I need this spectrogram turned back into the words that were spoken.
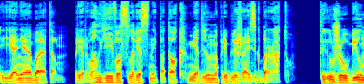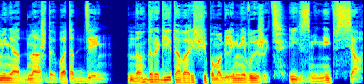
«Я не об этом», — прервал я его словесный поток, медленно приближаясь к брату. «Ты уже убил меня однажды, в этот день. Но дорогие товарищи помогли мне выжить и изменить все.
